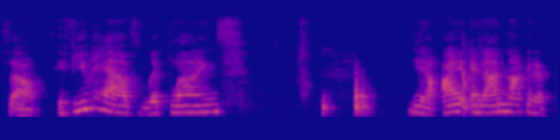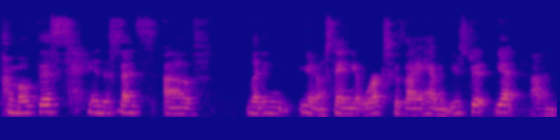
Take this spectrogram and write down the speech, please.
So if you have lip lines, you know, I and I'm not going to promote this in the sense of letting you know saying it works because I haven't used it yet. Um,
